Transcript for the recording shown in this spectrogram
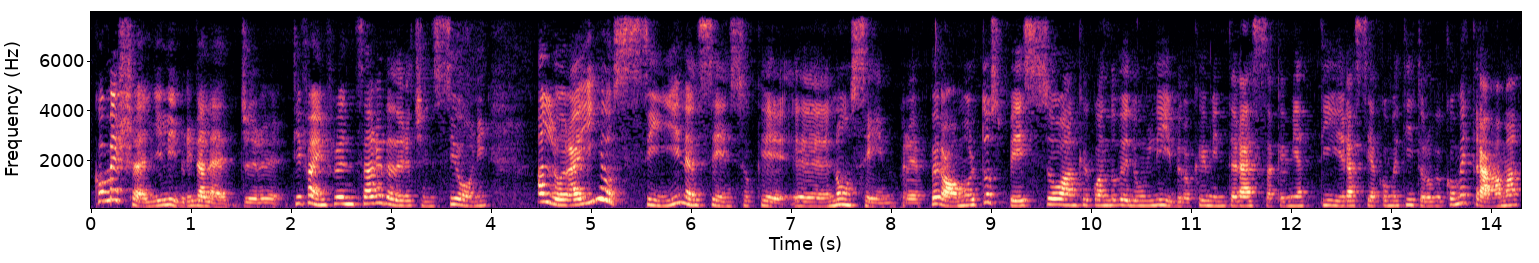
come scegli i libri da leggere? Ti fa influenzare dalle recensioni? Allora, io sì, nel senso che eh, non sempre, però molto spesso, anche quando vedo un libro che mi interessa, che mi attira, sia come titolo che come trama,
